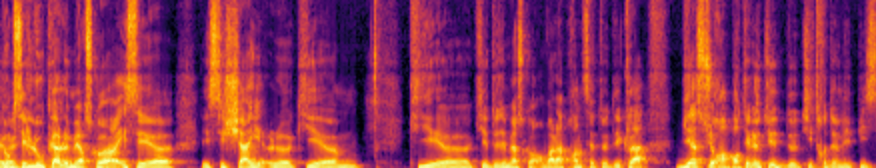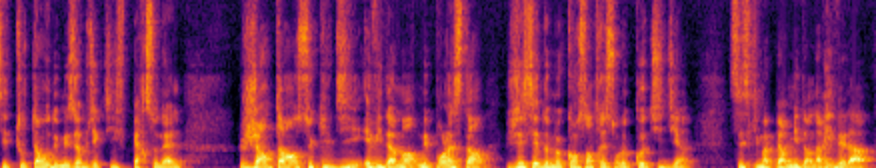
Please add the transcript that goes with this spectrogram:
Donc c'est Luca le meilleur scoreur et c'est euh, et c'est Shai le- qui est euh, qui est euh, qui est deuxième meilleur scoreur. On va la prendre cette déclat. Bien sûr, remporter le titre de titre de MVP, c'est tout en haut de mes objectifs personnels. J'entends ce qu'il dit, évidemment, mais pour l'instant, j'essaie de me concentrer sur le quotidien. C'est ce qui m'a permis d'en arriver là.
